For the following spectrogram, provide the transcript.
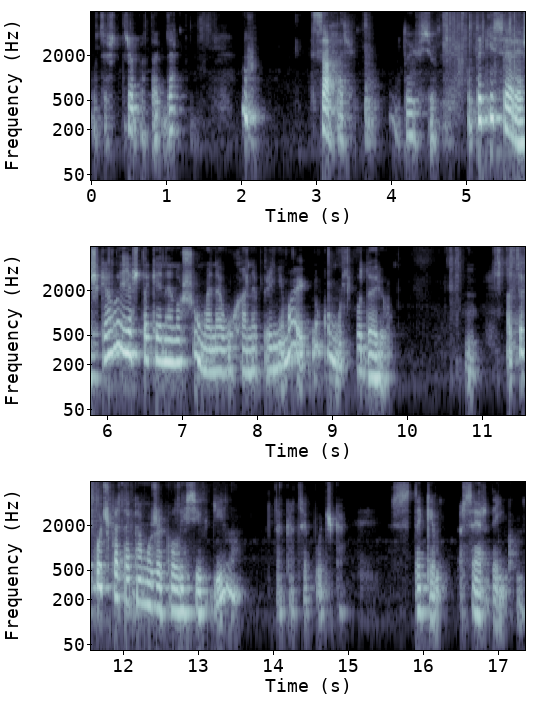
оце ж треба так, да? Ну, сахар, то й все. От такі сережки, але я ж таке не ношу, мене вуха не приймають, ну комусь подарю. А цепочка така, може, колись і вдіну. Така цепочка з таким серденьком.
